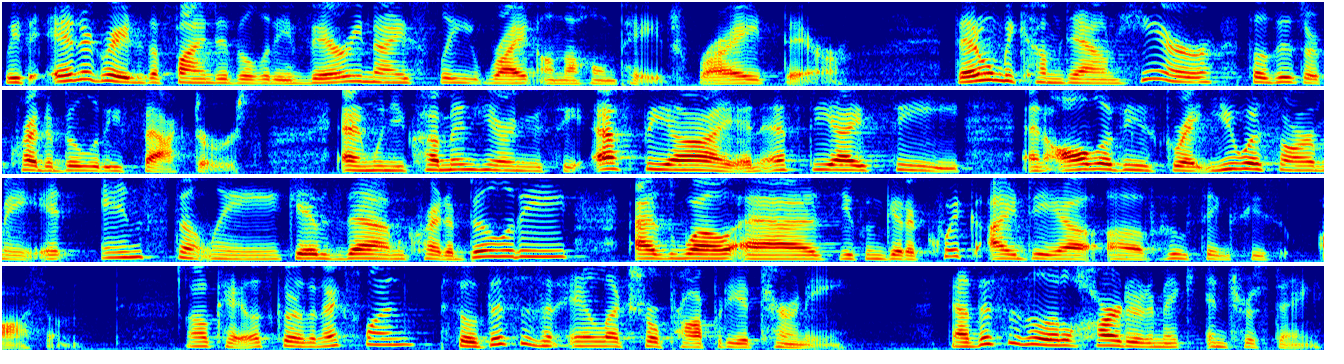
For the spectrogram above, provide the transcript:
we've integrated the findability very nicely right on the homepage, right there. Then when we come down here, so these are credibility factors. And when you come in here and you see FBI and FDIC and all of these great US Army, it instantly gives them credibility as well as you can get a quick idea of who thinks he's awesome. Okay, let's go to the next one. So this is an intellectual property attorney. Now this is a little harder to make interesting.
